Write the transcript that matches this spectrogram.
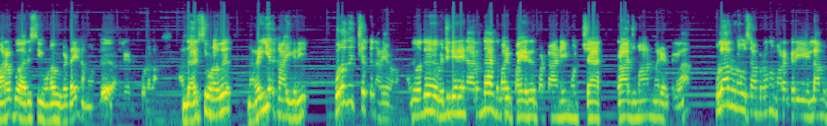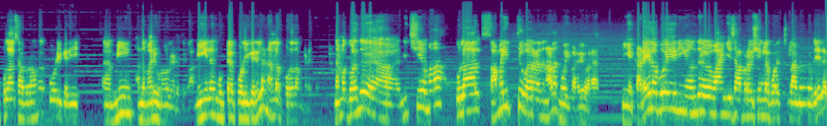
மரபு அரிசி உணவுகளை நம்ம வந்து அதுல எடுத்துக்கொள்ளலாம் அந்த அரிசி உணவு நிறைய காய்கறி புரதச்சத்து நிறைய வேணும். அது வந்து வெஜிடேரியனா இருந்தா இந்த மாதிரி பயிறு பட்டாணி மொச்சை ராஜ்மான் மாதிரி எடுத்துக்கலாம். புலால் உணவு சாப்பிட்றவங்க மரக்கறி இல்லாம புலால் சாப்பிட்றவங்க கோழிக்கறி மீன் அந்த மாதிரி உணவுகள் எடுத்துக்கலாம். மீன் முட்டை கோழிக்கறியில நல்ல புரதம் கிடைக்கும். நமக்கு வந்து நிச்சயமா புலால் சமைத்து வர்றதுனால நோய் வரவே வராது. நீங்க கடையில போய் நீங்க வந்து வாங்கி சாப்பிட்ற விஷயங்களை குறைச்சிக்கலாமே வெளியில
